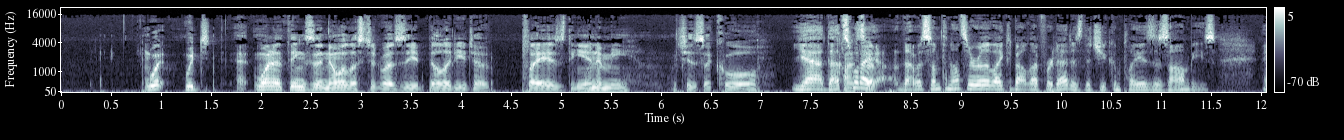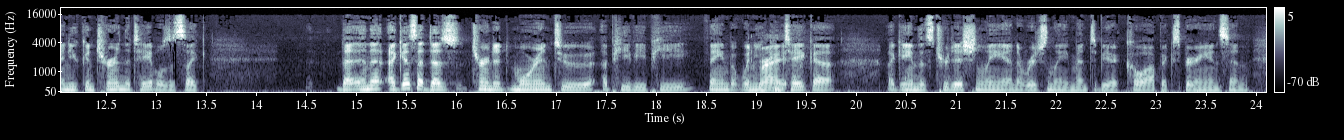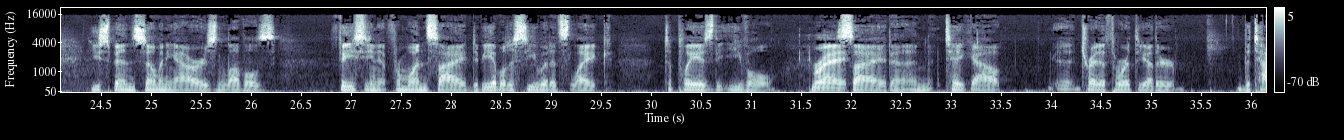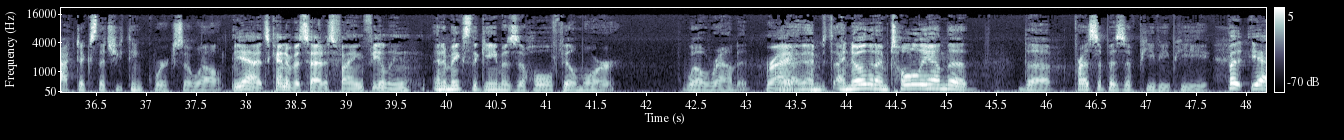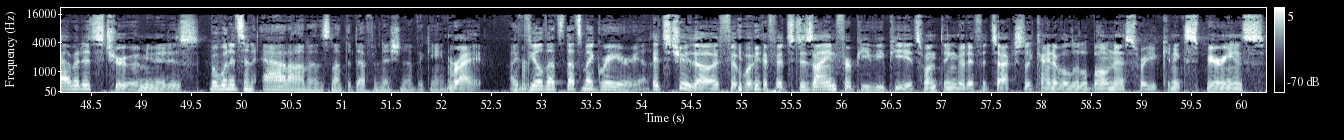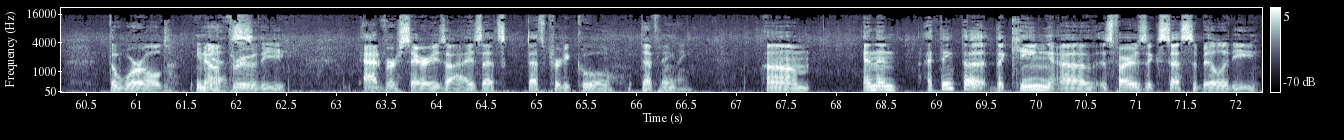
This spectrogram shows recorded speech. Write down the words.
what would one of the things that Noah listed was the ability to play as the enemy, which is a cool. Yeah, that's what I. That was something else I really liked about Left 4 Dead is that you can play as the zombies, and you can turn the tables. It's like that, and that, I guess that does turn it more into a PvP thing. But when you can take a a game that's traditionally and originally meant to be a co-op experience, and you spend so many hours and levels facing it from one side to be able to see what it's like to play as the evil Right. side and, and take out, uh, try to thwart the other, the tactics that you think work so well, Yeah, it's kind of a satisfying feeling. and it makes the game as a whole feel more well-rounded. Right. I, I know that I'm totally on the the precipice of PvP, But yeah, but it's true. I mean, it is but when it's an add-on and it's not the definition of the game, right. I feel that's that's my gray area. It's true though. If it w- if it's designed for PvP, it's one thing. But if it's actually kind of a little bonus where you can experience the world, you know, Yes. through the adversary's eyes, that's that's pretty cool. Definitely. Um, and then I think the the king of as far as accessibility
